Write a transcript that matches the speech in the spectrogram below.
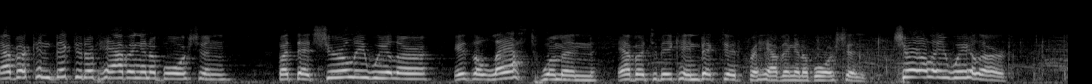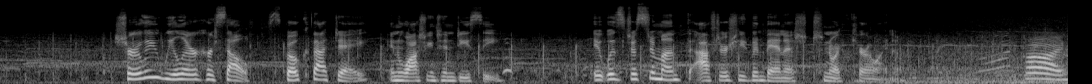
ever convicted of having an abortion, but that Shirley Wheeler is the last woman ever to be convicted for having an abortion. Shirley Wheeler. Shirley Wheeler herself spoke that day in Washington, D.C. It was just a month after she'd been banished to North Carolina. Hi.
